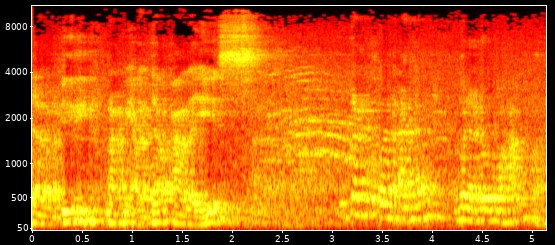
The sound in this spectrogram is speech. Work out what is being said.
dalam diri Nabi Adam alaihis bukan kepada Adam kepada Nur Muhammad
